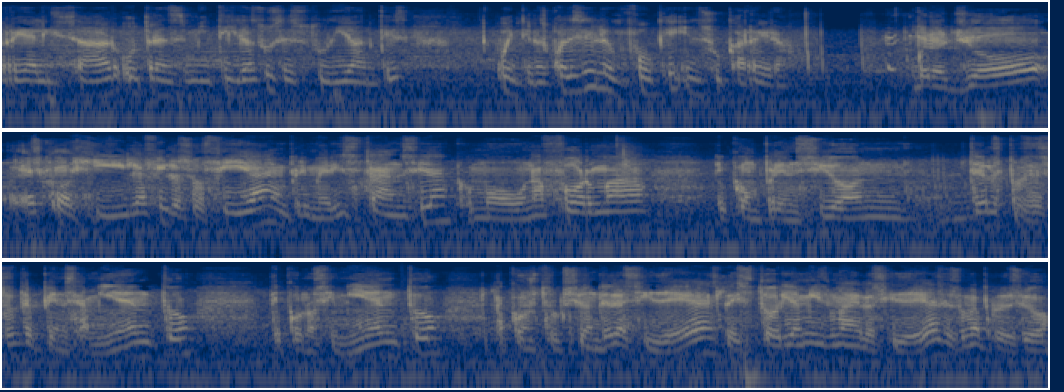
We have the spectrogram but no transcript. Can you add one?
realizar o transmitir a sus estudiantes? Cuéntenos, ¿cuál es el enfoque en su carrera? Bueno, yo escogí la filosofía en primera instancia como una forma de comprensión de los procesos de pensamiento, de conocimiento, la construcción de las ideas, la historia misma de las ideas, eso me pareció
